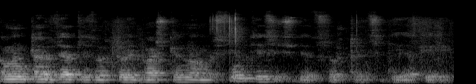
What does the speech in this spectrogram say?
Коментар взятий з вартої башти номер 7 1939 рік.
